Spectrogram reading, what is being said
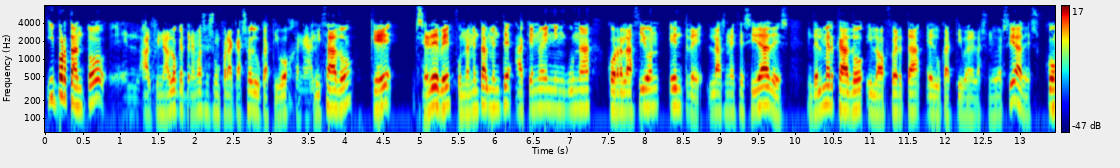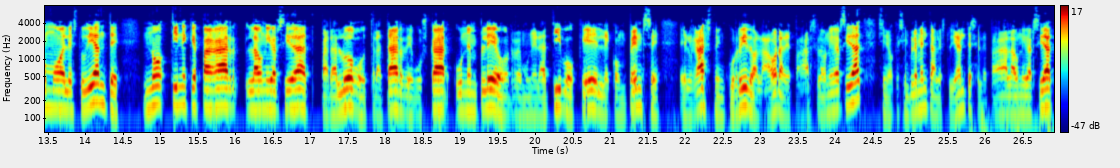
y por tanto, al final lo que tenemos es un fracaso educativo generalizado que se debe fundamentalmente a que no hay ninguna correlación entre las necesidades del mercado y la oferta educativa de las universidades. Como el estudiante no tiene que pagar la universidad para luego tratar de buscar un empleo remunerativo que le compense el gasto incurrido a la hora de pagarse la universidad, sino que simplemente al estudiante se le paga la universidad,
